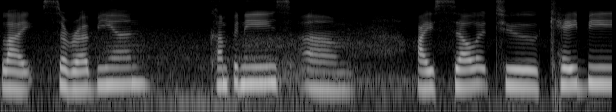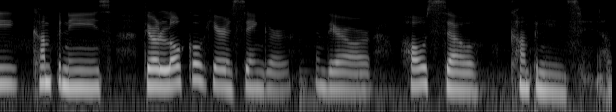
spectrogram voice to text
like Sarabian companies. Um, I sell it to KB companies. They're local here in Sanger, and there are wholesale companies. Yeah.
